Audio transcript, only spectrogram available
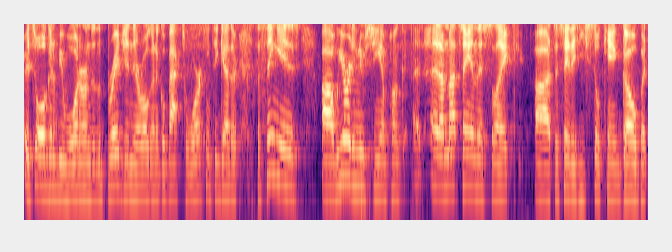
it's all going to be water under the bridge, and they're all going to go back to working together. The thing is, uh, we already knew CM Punk, and I'm not saying this like uh, to say that he still can't go, but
